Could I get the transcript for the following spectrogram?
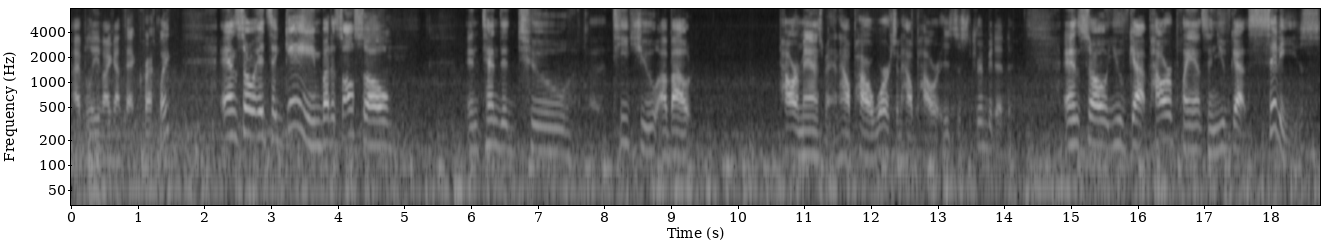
I believe I got that correctly. And so it's a game, but it's also intended to uh, teach you about power management and how power works and how power is distributed. And so you've got power plants and you've got cities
